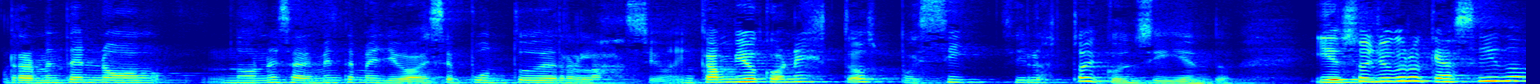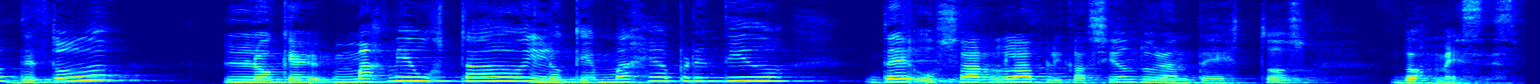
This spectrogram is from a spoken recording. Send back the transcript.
realmente no, no necesariamente me llevaba a ese punto de relajación. En cambio, con estos, pues sí, sí lo estoy consiguiendo. Y eso yo creo que ha sido de todo lo que más me ha gustado y lo que más he aprendido de usar la aplicación durante estos dos meses.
